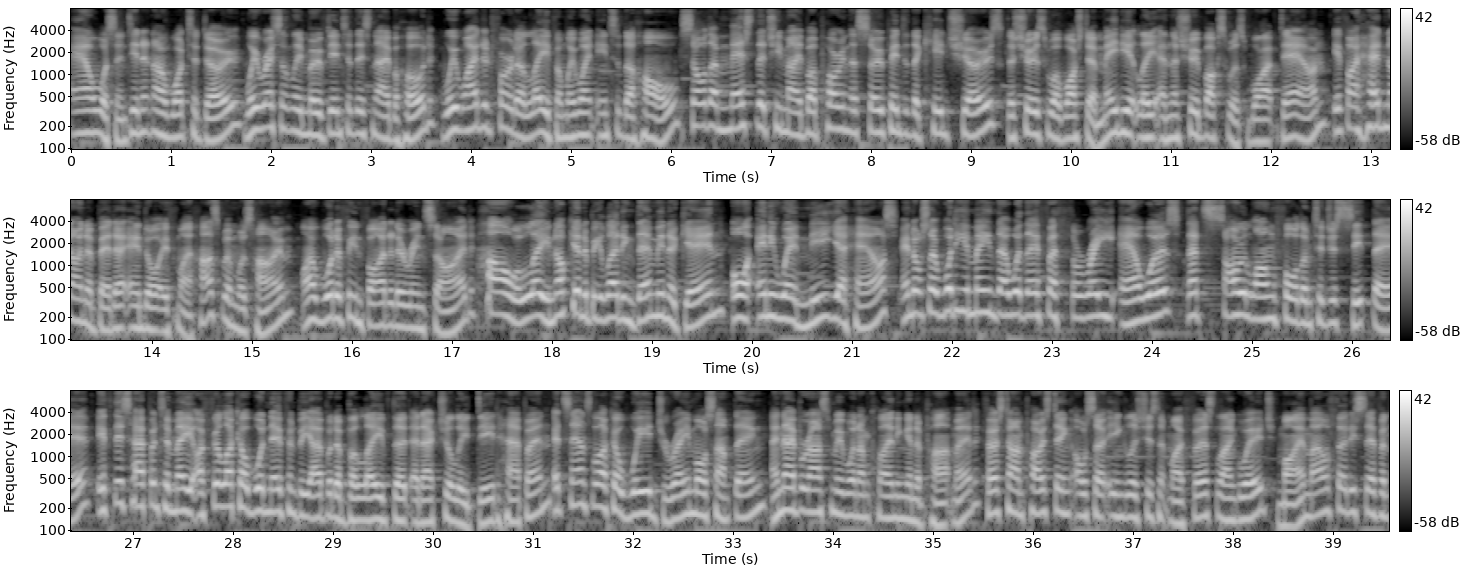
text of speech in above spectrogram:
hours and didn't know what to do. We recently moved into this neighborhood. We waited for her to leave and we went into the hole. Saw the mess that she made by pouring the soup into the kids' shoes. The shoes were washed immediately and the shoebox was wiped down. If I had known her better and or if my husband was home, I would have invited her inside. Holy, not going to be letting them in again or anywhere near your house. And also, what do you mean they were there for three hours? That's so long for them to just sit there. If this happened to me, I feel like I wouldn't even be able to believe that it actually did happen. It sounds like a weird dream or something. A neighbor asked me when I'm cleaning an apartment. First time posting, also English isn't my first language. My male 37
